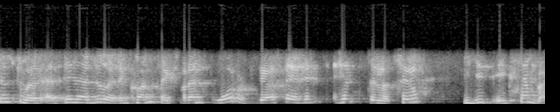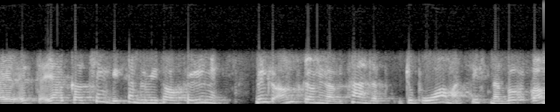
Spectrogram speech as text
synes du, at, at det her lyder i den kontekst? Hvordan bruger du det? Det er også det, jeg henstiller til i dit eksempler. Jeg, jeg har gået ting eksempelvis over følgende. Hvilke omskrivninger og betegnelser du bruger om artisten, og hvorfor?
